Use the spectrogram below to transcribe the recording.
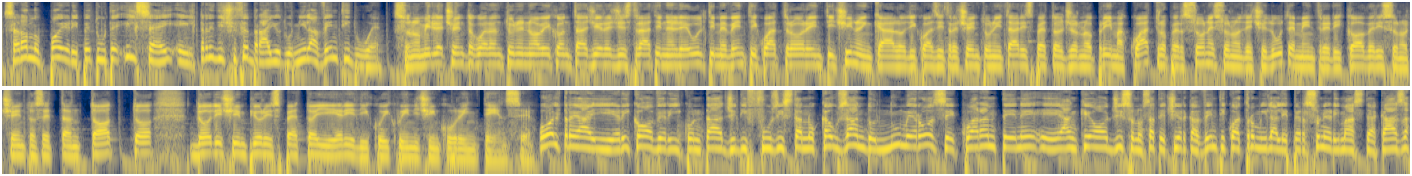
saranno poi ripetute il 6 e il 13 febbraio 2022. Sono 1141 i nuovi contagi registrati nelle ultime 24 ore in Ticino, in calo di quasi 300 unità rispetto al giorno prima. 4 persone sono decedute mentre i ricoveri sono 178, 12 in più rispetto a ieri, di cui 15 in cure intense. Oltre ai ricoveri, i contagi diffusi stanno causando numerose quarantene e anche oggi sono state circa 24.000 le persone rimaste a casa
